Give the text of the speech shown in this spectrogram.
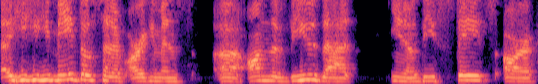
Uh, he, he made those set of arguments uh, on the view that you know these states are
